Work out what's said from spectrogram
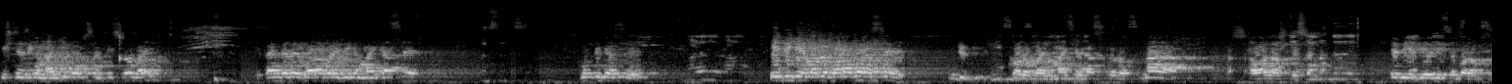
স্টেজে মাইকে ব্যবস্থা দিচ্ছ ভাই? প্যান্ডেলের বরাবর এদিকে মাইক আছে। কোন দিকে আছে? এইদিকে এভাবে বরাবর আছে। কি করো ভাই মাইকের কাজ করো। না, আওয়াজ আসতেছে না। এদিকে দিয়ে দিচ্ছে বরাবর।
